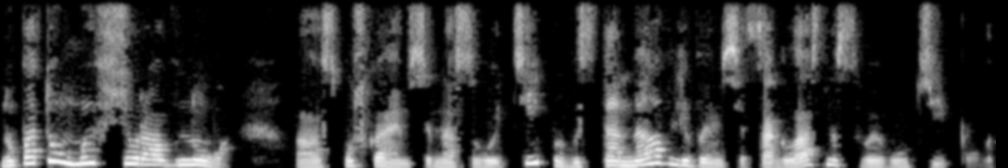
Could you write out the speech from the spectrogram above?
Но потом мы все равно а, спускаемся на свой тип и восстанавливаемся согласно своего типа. Вот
